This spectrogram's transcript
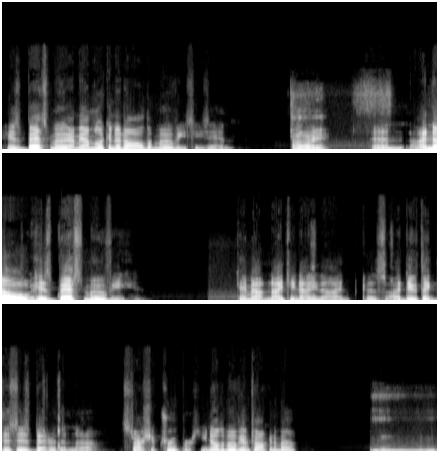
his best movie. I mean, I'm looking at all the movies he's in, Oh, are you? and I know his best movie came out in 1999 because I do think this is better than uh, Starship Troopers. You know the movie I'm talking about? Mm,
